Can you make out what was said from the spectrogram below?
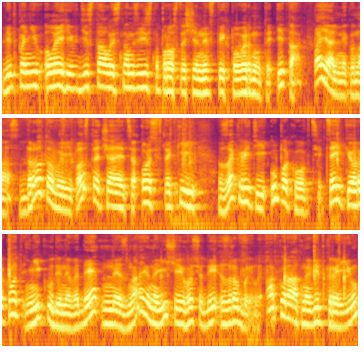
Від панів Олегів дістались нам, звісно, просто ще не встиг повернути. І так, паяльник у нас дротовий, постачається ось в такій закритій упаковці. Цей QR-код нікуди не веде, не знаю, навіщо його сюди зробили. Акуратно відкрию.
